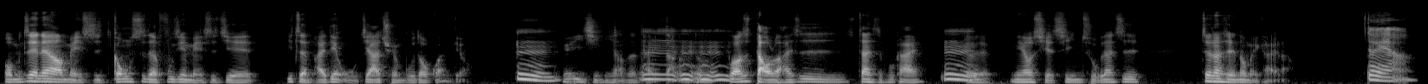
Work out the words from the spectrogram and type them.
我们之前那条美食公司的附近美食街，一整排店五家全部都关掉，嗯因为疫情影响真的太大，嗯嗯嗯嗯嗯不知道是倒了还是暂时不开。对嗯，对，没有写清楚，但是这段时间都没开了。对啊，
